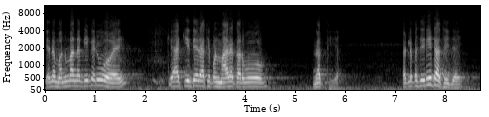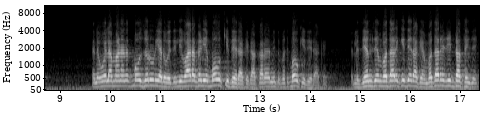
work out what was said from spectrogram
એને મનમાં નક્કી કર્યું હોય કે આ કીધે રાખે, પણ મારે કરવું નથી. એટલે પછી રીઢા થઈ જાય. અને ઓલા માણાને બહુ જરૂરિયાત હોય. એટલે વારા ઘડીએ બહુ કીધે રાખે કે આ કરે નહીં તો પછી બહુ કીધે રાખે. એટલે જેમ જેમ વધારે કીધે રાખે એમ વધારે રીઢા થઈ જાય.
